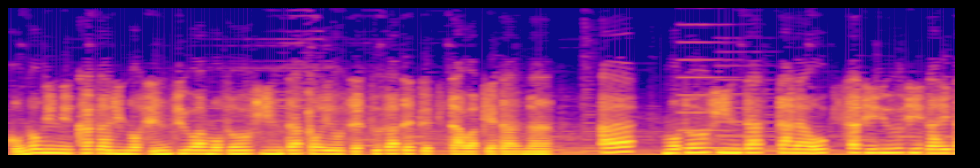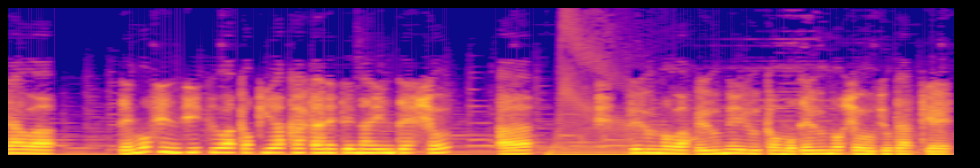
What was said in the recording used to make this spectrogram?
この耳飾りの真珠は模造品だという説が出てきたわけだな。ああ、模造品だったら大きさ自由自在だわ。でも真実は解き明かされてないんでしょ？ああ、知ってるのはフェルメールとモデルの少女だけ。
